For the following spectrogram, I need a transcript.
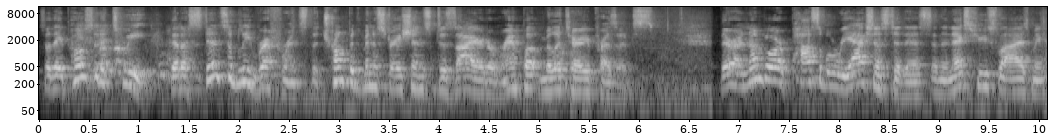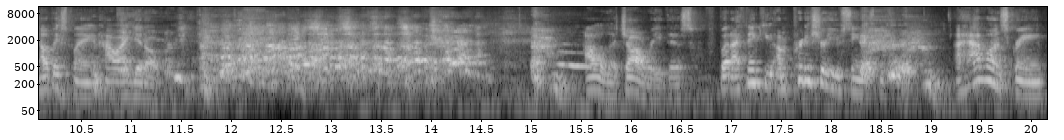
So they posted a tweet that ostensibly referenced the Trump administration's desire to ramp up military presence. There are a number of possible reactions to this, and the next few slides may help explain how I get over it. I will let y'all read this but I think you, I'm pretty sure you've seen this before. I have on screen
